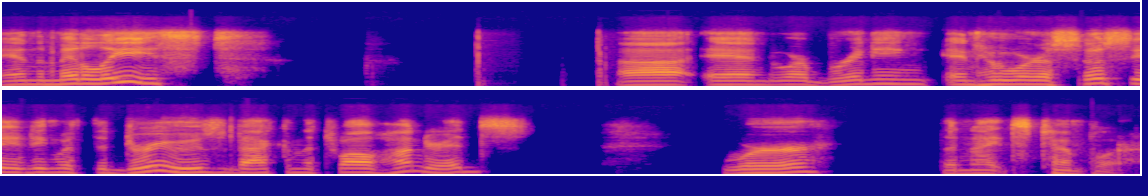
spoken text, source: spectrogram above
and the Middle East uh, and were bringing and who were associating with the Druze back in the 1200s were the Knights Templar.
